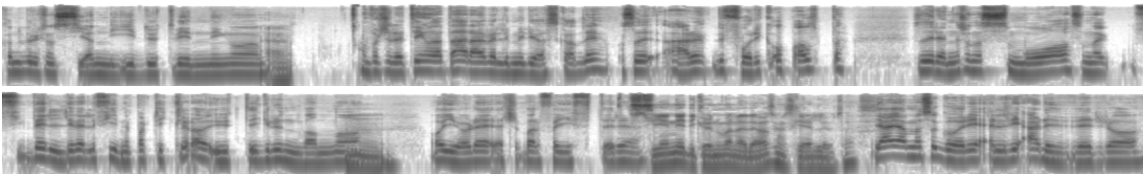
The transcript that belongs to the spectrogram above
Kan du bruke sånn cyanidutvinning og, Ja. Og forskjellige ting. Og dette her er veldig miljøskadelig. Og så er det, Du får ikke opp alt. da. Så det renner sånne små, sånne veldig veldig fine partikler da, ut i grunnvannet og, Mm. og gjør det rett og slett bare forgifter Cyanid i grunnvannet, det høres ganske ille ut. ass. Ja, ja, men så går det i, eller i elver og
